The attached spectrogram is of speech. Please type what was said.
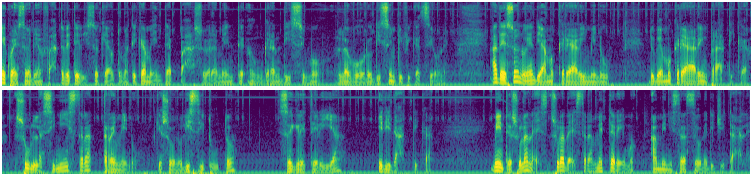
e questo l'abbiamo fatto avete visto che automaticamente è apparso veramente un grandissimo lavoro di semplificazione. Adesso noi andiamo a creare i menu. Dobbiamo creare in pratica sulla sinistra tre menu che sono l'istituto segreteria e didattica. Mentre sulla, sulla destra metteremo amministrazione digitale.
